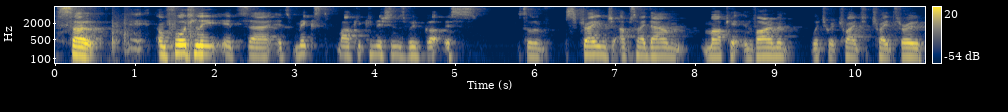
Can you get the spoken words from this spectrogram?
So, unfortunately, it's uh, it's mixed market conditions. We've got this sort of strange upside down market environment which we're trying to trade through.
